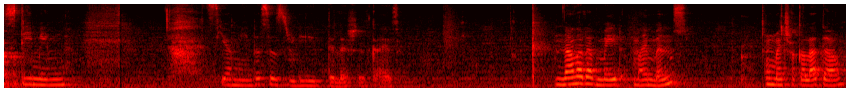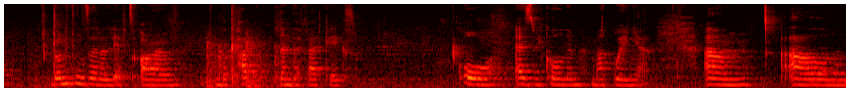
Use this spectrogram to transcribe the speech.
steaming. It's yummy. This is really delicious, guys. Now that I've made my mince and my chakalaka, the only things that are left are the pap and the fat cakes, or as we call them, magwinya. Um, I'll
